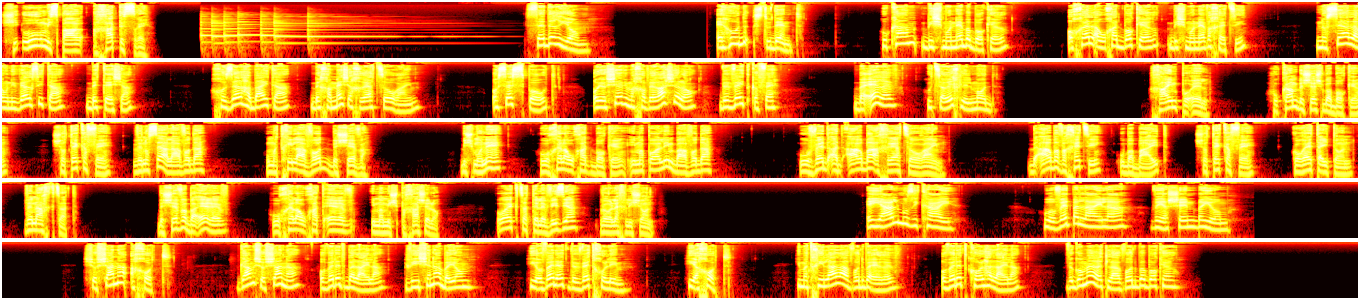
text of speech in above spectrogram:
שיעור מספר 11 סדר יום אהוד סטודנט. הוא קם בשמונה בבוקר, אוכל ארוחת בוקר בשמונה וחצי, נוסע לאוניברסיטה בתשע, חוזר הביתה בחמש אחרי הצהריים, עושה ספורט, או יושב עם החברה שלו בבית קפה. בערב הוא צריך ללמוד. חיים פועל. הוא קם בשש בבוקר, שותה קפה ונוסע לעבודה. הוא מתחיל לעבוד בשבע. בשמונה הוא אוכל ארוחת בוקר עם הפועלים בעבודה. הוא עובד עד ארבע אחרי הצהריים. בארבע וחצי הוא בבית, שותה קפה, קורא את העיתון ונח קצת. בשבע בערב הוא אוכל ארוחת ערב עם המשפחה שלו. רואה קצת טלוויזיה והולך לישון. אייל מוזיקאי. הוא עובד בלילה וישן ביום. שושנה אחות. גם שושנה עובדת בלילה והיא ישנה ביום. היא עובדת בבית חולים. היא אחות. היא מתחילה לעבוד בערב, עובדת כל הלילה, וגומרת לעבוד בבוקר.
